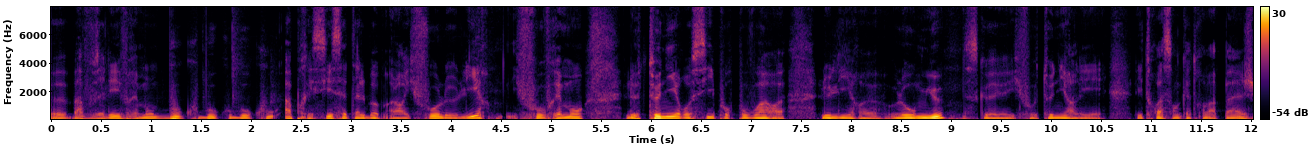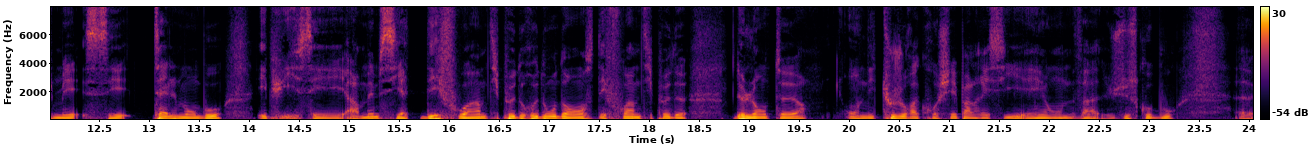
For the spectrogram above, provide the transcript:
euh, bah, vous allez vraiment beaucoup, beaucoup, beaucoup apprécier cet album. Alors il faut le lire, il faut vraiment le tenir aussi pour pouvoir euh, le lire euh, au mieux, parce qu'il faut tenir les, les 380 pages, mais c'est tellement beau. Et puis c'est alors même s'il y a des fois un petit peu de redondance des fois un petit peu de, de lenteur on est toujours accroché par le récit et on va jusqu'au bout euh,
